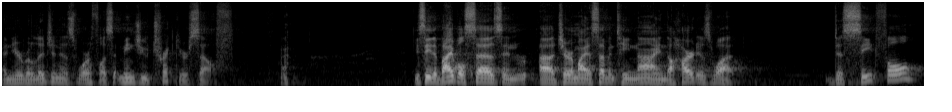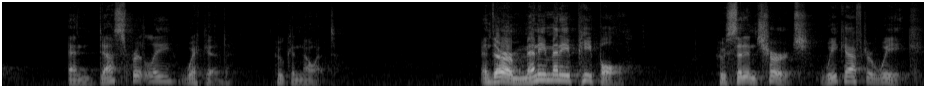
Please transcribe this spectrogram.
and your religion is worthless. It means you trick yourself. you see, the Bible says in uh, Jeremiah 17 9, the heart is what? Deceitful and desperately wicked. Who can know it? And there are many, many people who sit in church week after week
